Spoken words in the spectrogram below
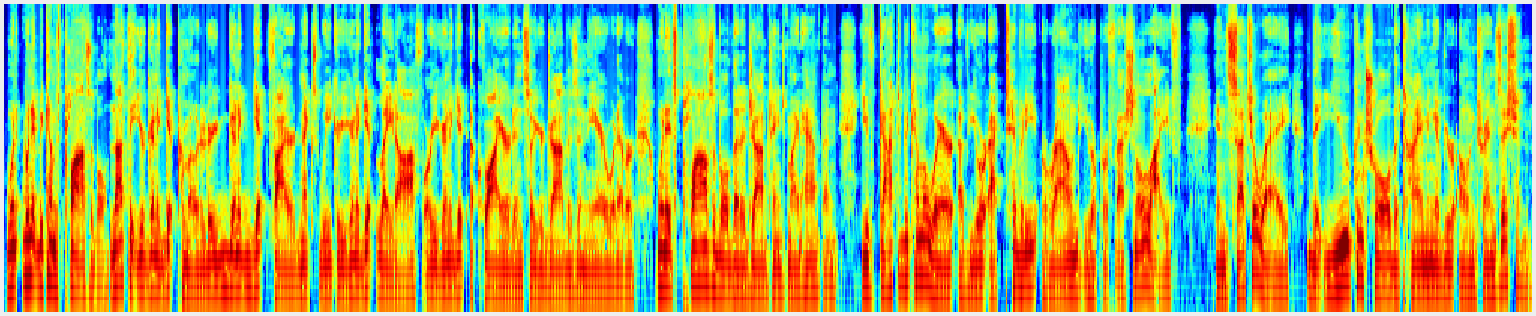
when, when it becomes plausible, not that you're going to get promoted or you're going to get fired next week or you're going to get laid off or you're going to get acquired and so your job is in the air, whatever. When it's plausible that a job change might happen, you've got to become aware of your activity around your professional life in such a way that you control the timing of your own transition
